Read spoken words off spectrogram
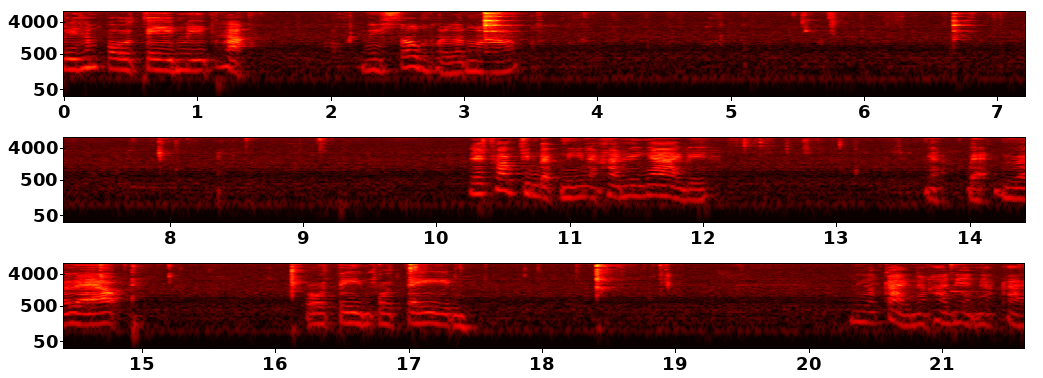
มีทั้งโปรตีน มีผัก มีส้มผลไม้เนี่ยชอบกินแบบนี้นะคะ ง่ายๆเลย เนี่ยแบะเนื้อแล้ว โปรตีนโปรตีน เนื้อไก่นะคะ เนี่ยเนื้อไก่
